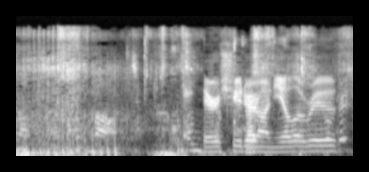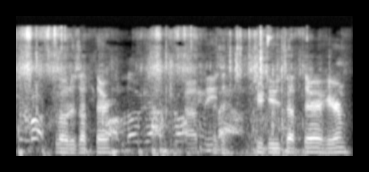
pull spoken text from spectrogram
target marked. End Parachuter on yellow roof. Load is up there. Got a loadout drop Copy. There's two dudes up there. Hear 'em?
